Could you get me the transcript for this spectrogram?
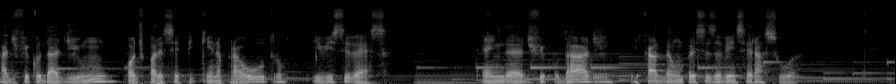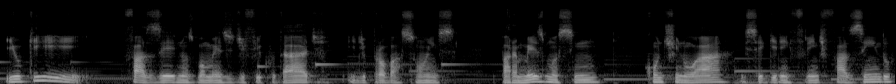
a dificuldade de um pode parecer pequena para outro e vice-versa. Ainda é dificuldade e cada um precisa vencer a sua. E o que fazer nos momentos de dificuldade e de provações para mesmo assim continuar e seguir em frente fazendo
